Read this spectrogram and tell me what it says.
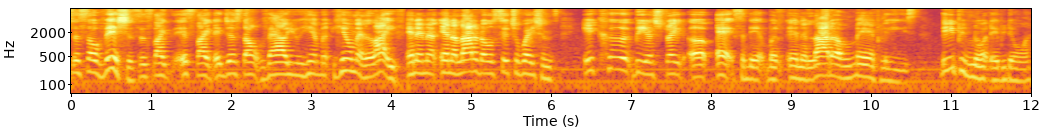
just so vicious. It's like it's like they just don't value human human life. And in a, in a lot of those situations, it could be a straight up accident, but in a lot of them, man, please. These people know what they be doing.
